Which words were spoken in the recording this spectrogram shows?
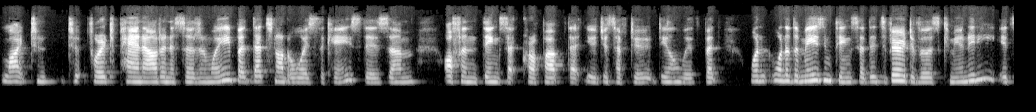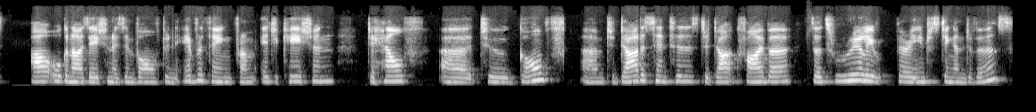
like to, to, for it to pan out in a certain way, but that's not always the case. There's um, often things that crop up that you just have to deal with. But one one of the amazing things that it's a very diverse community. It's our organization is involved in everything from education to health uh, to golf um, to data centers to dark fiber. So it's really very interesting and diverse.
